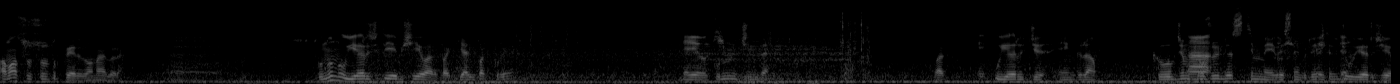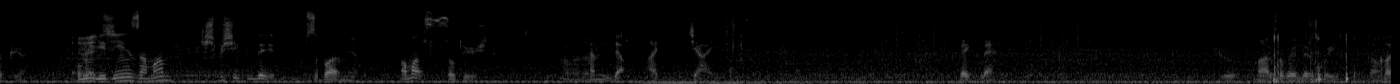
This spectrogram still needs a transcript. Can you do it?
Ama susuzluk verir ona göre. Hmm. Bunun uyarıcı diye bir şey var. Bak gel bak buraya. Nereye bakayım? Bunun içinde. Bak e, uyarıcı engram. Kıvılcım Ha. tozuyla Steam meyvesini birleştirince Bekle. uyarıcı yapıyor. Bunu Evet. yediğin zaman hiçbir şekilde zıbarmıyor. Ama susatıyor işte. Anladım. Hem de acayip. Bekle. Şu narko belleri koyayım. Tamam. Koy.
